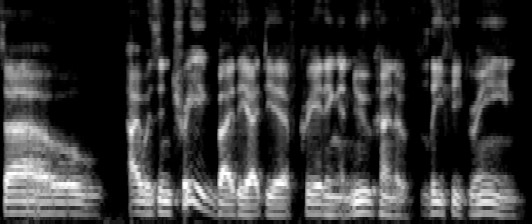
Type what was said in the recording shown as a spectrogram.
So I was intrigued by the idea of creating a new kind of leafy green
